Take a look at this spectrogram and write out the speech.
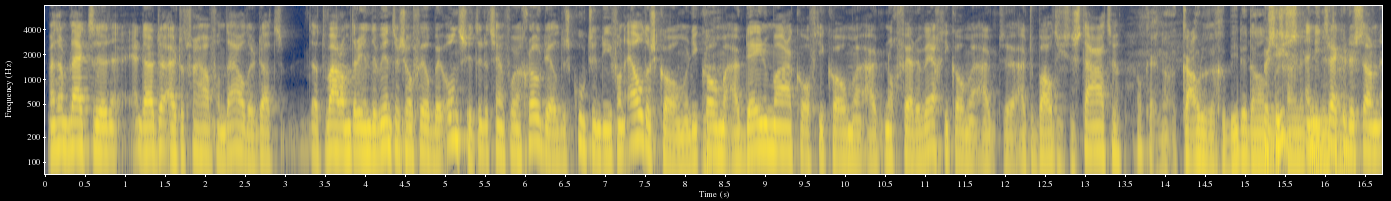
maar dan blijkt eh, en daar- uit het verhaal van Daalder dat, dat waarom er in de winter zoveel bij ons zitten, dat zijn voor een groot deel dus koeten die van elders komen. Die komen uit Denemarken of die komen uit nog verder weg, die komen uit, eh, uit de Baltische Staten. Oké, nou, koudere gebieden dan Precies, en die trekken dus dan,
